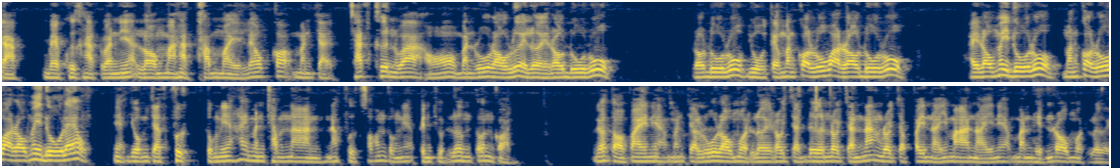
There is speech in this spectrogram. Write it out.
จากแบบคือหัดวันนี้ลองมาหัดทำใหม่ แล้วก็มันจะชัดขึ้นว่าอ๋อมันรู้เราเรื่อยเลย เราดูรูป เราดูรูปอยู่ แต่มันก็รู้ว่าเราดูรูป ไอเราไม่ดูรูป มันก็รู้ว่าเราไม่ดูแล้ว เนี่ยโยมจะฝึกตรงนี้ให้มันชำนาญนักฝึกซ้อมตรงนี้เป็นจุดเริ่มต้นก่อน แล้วต่อไปเนี่ยมันจะรู้เราหมดเลย เราจะเดินเราจะนั่งเราจะไปไหนมาไหนเนี่ยมันเห็นเราหมดเลย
